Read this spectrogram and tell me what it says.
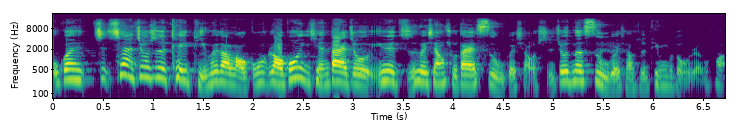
我跟你现在就是可以体会到老公，老公以前大概就因为只会相处大概四五个小时，就那四五个小时听不懂人话。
